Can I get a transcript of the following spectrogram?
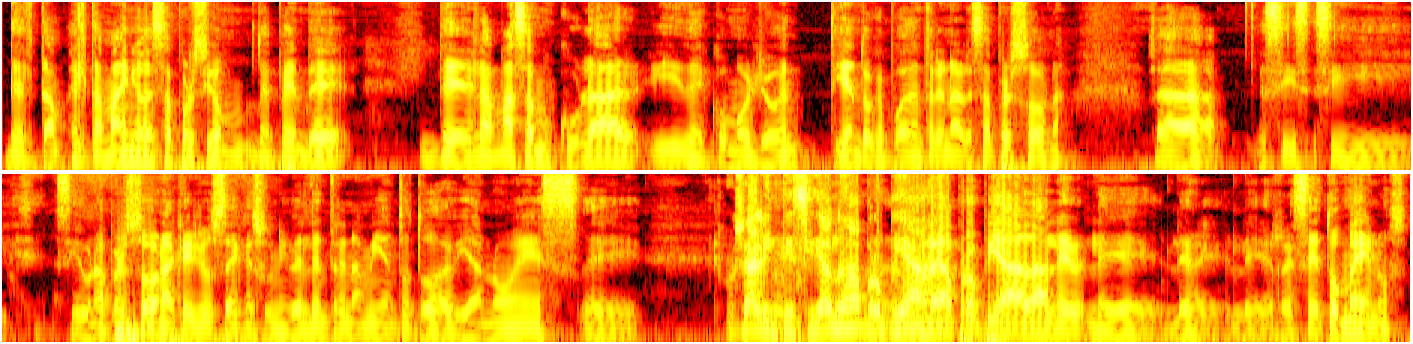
del el tamaño de esa porción, depende de la masa muscular y de cómo yo entiendo que puede entrenar esa persona. O sea, si, si, si una persona que yo sé que su nivel de entrenamiento todavía no es... Eh, o sea, la intensidad no es apropiada. No, es apropiada, le, receto menos.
